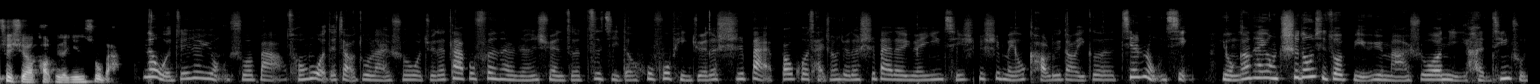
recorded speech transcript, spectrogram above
最需要考虑的因素吧。那我接着勇说吧。从我的角度来说，我觉得大部分的人选择自己的护肤品觉得失败，包括彩妆觉得失败的原因，其实是没有考虑到一个兼容性。勇刚才用吃东西做比喻嘛，说你很清楚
